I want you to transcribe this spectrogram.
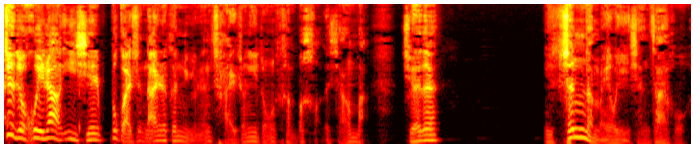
这就会让一些不管是男人和女人产生一种很不好的想法，觉得你真的没有以前在乎我。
